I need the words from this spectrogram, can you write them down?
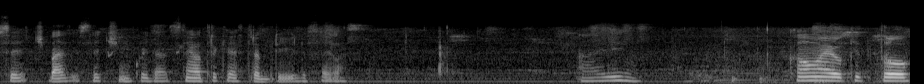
Set, base cetim, cuidado. Tem outra que é extra brilho, sei lá. Aí, como eu que tô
